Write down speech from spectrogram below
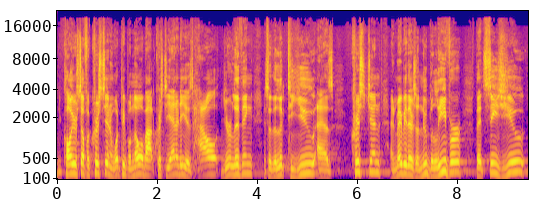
you call yourself a Christian, and what people know about Christianity is how you're living. And so they look to you as Christian, and maybe there's a new believer that sees you.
